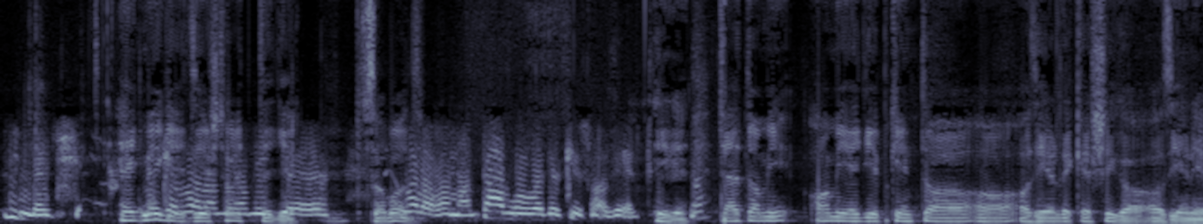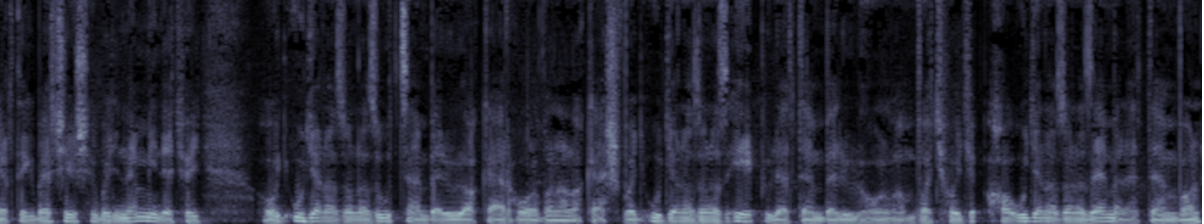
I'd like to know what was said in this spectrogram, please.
mindegy. Egy megjegyzést hagyd tegyek. Szabad? Valahonnan távol vagyok, és azért. Igen. Na? Tehát ami, ami egyébként a, a, az érdekesség az ilyen értékbecsések, hogy nem mindegy, hogy, hogy ugyanazon az utcán belül akárhol van a lakás, vagy ugyanazon az épületen belül hol van, vagy hogy ha ugyanazon az emeleten van,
